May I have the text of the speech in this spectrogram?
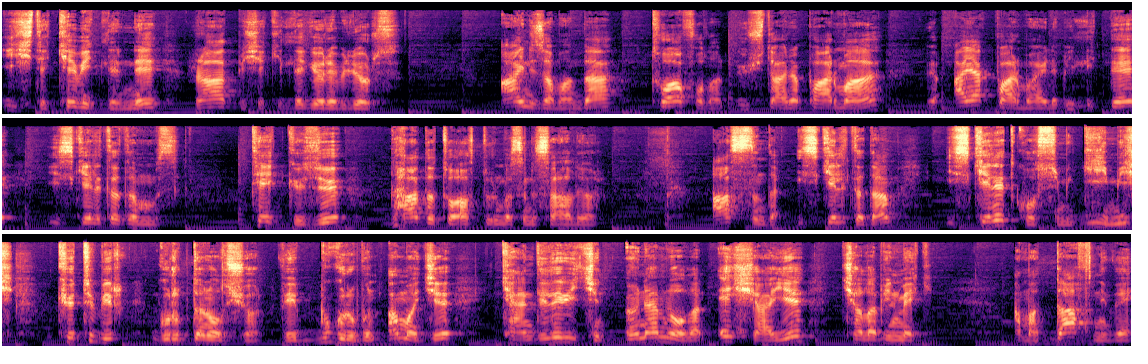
işte kemiklerini rahat bir şekilde görebiliyoruz. Aynı zamanda tuhaf olan 3 tane parmağı ve ayak parmağıyla birlikte iskelet adamımız. Tek gözü daha da tuhaf durmasını sağlıyor. Aslında iskelet adam iskelet kostümü giymiş kötü bir gruptan oluşuyor ve bu grubun amacı kendileri için önemli olan eşyayı çalabilmek. Ama Daphne ve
